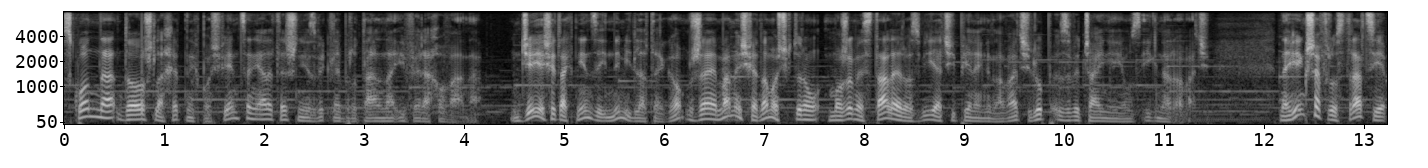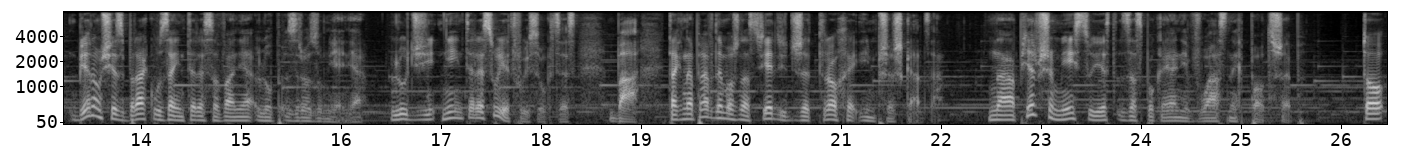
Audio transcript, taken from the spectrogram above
skłonna do szlachetnych poświęceń, ale też niezwykle brutalna i wyrachowana. Dzieje się tak innymi dlatego, że mamy świadomość, którą możemy stale rozwijać i pielęgnować lub zwyczajnie ją zignorować. Największe frustracje biorą się z braku zainteresowania lub zrozumienia. Ludzi nie interesuje Twój sukces, ba, tak naprawdę można stwierdzić, że trochę im przeszkadza. Na pierwszym miejscu jest zaspokajanie własnych potrzeb. To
